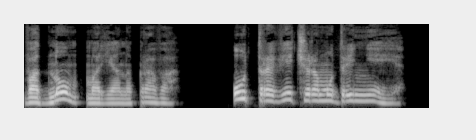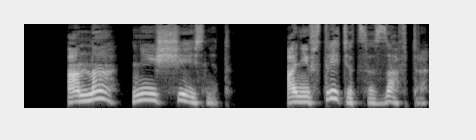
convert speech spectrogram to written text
В одном Марьяна права. Утро вечера мудренее. Она не исчезнет. Они встретятся завтра.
